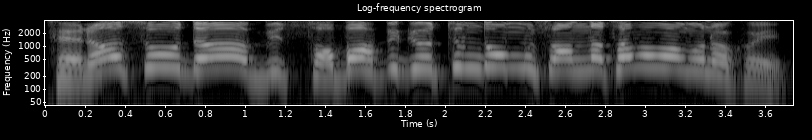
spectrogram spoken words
Fena soğudu ha. Bir sabah bir götüm donmuş anlatamam amına koyayım.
